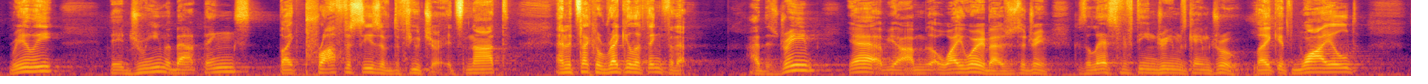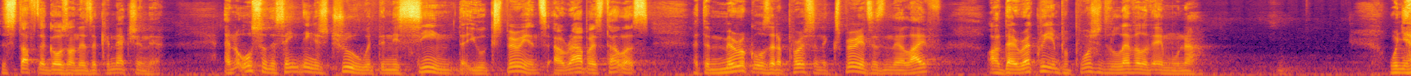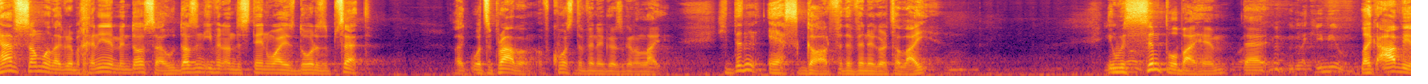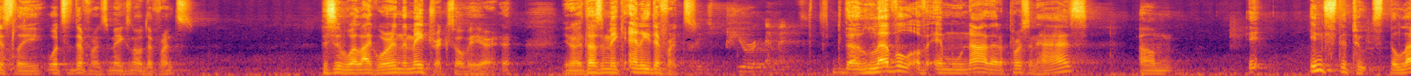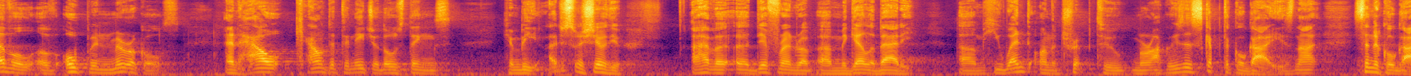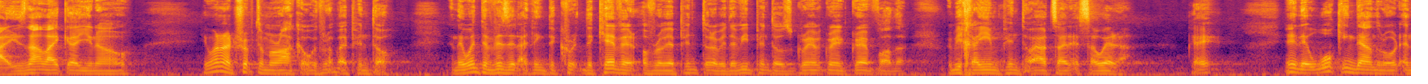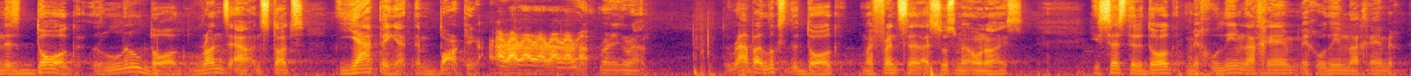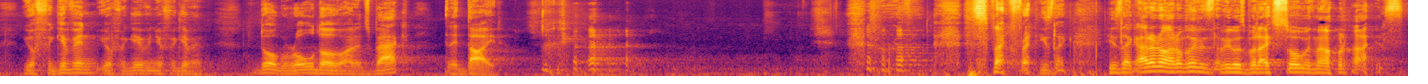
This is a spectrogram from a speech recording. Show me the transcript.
Really, they dream about things like prophecies of the future. It's not, and it's like a regular thing for them. I had this dream. Yeah, yeah. I'm, why are you worried about it? It's just a dream. Because the last 15 dreams came true. Like it's wild, the stuff that goes on. There's a connection there. And also, the same thing is true with the nisim that you experience. Our rabbis tell us that the miracles that a person experiences in their life are directly in proportion to the level of emunah. When you have someone like Rabbi Chanina ben Dosa who doesn't even understand why his daughter's upset, like, what's the problem? Of course, the vinegar is going to light. He didn't ask God for the vinegar to light. It was simple by him that, Like he knew. like, obviously, what's the difference? It Makes no difference. This is what, like, we're in the matrix over here. You know, it doesn't make any difference. It's pure emet. the level of emunah that a person has um, it institutes the level of open miracles and how counter to nature those things can be. I just want to share with you. I have a, a dear friend, uh, Miguel Abadi. Um, he went on a trip to Morocco. He's a skeptical guy. He's not cynical guy. He's not like a you know. He went on a trip to Morocco with Rabbi Pinto, and they went to visit, I think, the, the kever of Rabbi Pinto, Rabbi David Pinto's great great grandfather, Rabbi Chaim Pinto, outside Essaouira. Okay? And they're walking down the road, and this dog, a little dog, runs out and starts yapping at them, barking, running around. The rabbi looks at the dog. My friend said, I saw this with my own eyes. He says to the dog, Mechulim lachem, mechulim lachem. You're forgiven, you're forgiven, you're forgiven. The dog rolled over on its back and it died. this is my friend. He's like, he's like, I don't know, I don't believe in stuff. He goes, but I saw with my own eyes.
